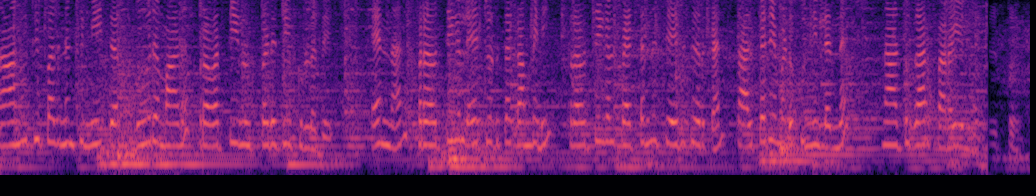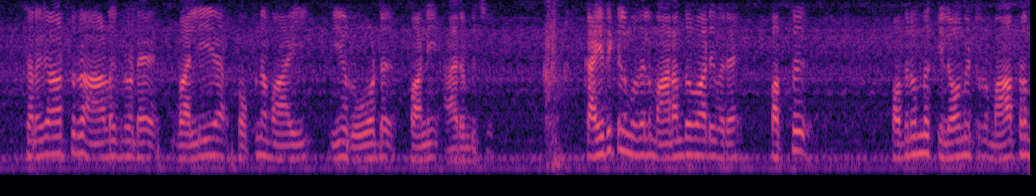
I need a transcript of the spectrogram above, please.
നാനൂറ്റി പതിനഞ്ച് മീറ്റർ ദൂരമാണ് പ്രവൃത്തിയിൽ ഉൾപ്പെടുത്തിയിട്ടുള്ളത്. എന്നാൽ പ്രവൃത്തികൾ ഏറ്റെടുത്ത കമ്പനി പ്രവൃത്തികൾ പെട്ടെന്ന് ചെയ്തു തീർക്കാൻ താല്പര്യമെടുക്കുന്നില്ലെന്ന് നാട്ടുകാർ പറയുന്നു. ചെറുകാട്ടൂർ ആളുകളുടെ വലിയ സ്വപ്നമായി ഈ റോഡ് പണി ആരംഭിച്ചു. കൈതിക്കൽ മുതൽ മാനന്തവാടി വരെ പത്ത് പതിനൊന്ന് കിലോമീറ്റർ മാത്രം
